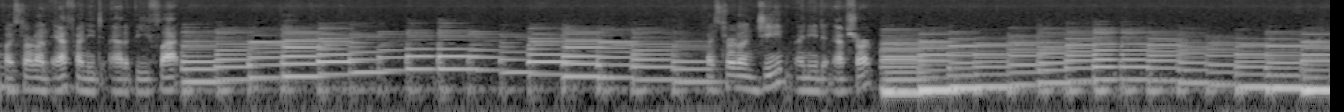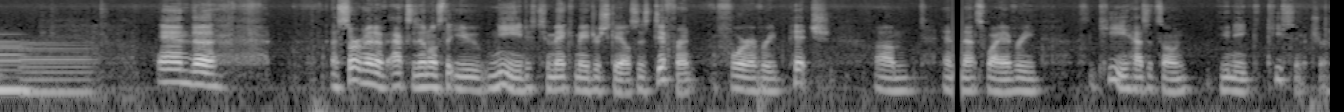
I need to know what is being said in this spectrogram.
If I start on F, I need to add a B flat. If I start on G, I need an F sharp. And the assortment of accidentals that you need to make major scales is different for every pitch, um, and that's why every key has its own unique key signature.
